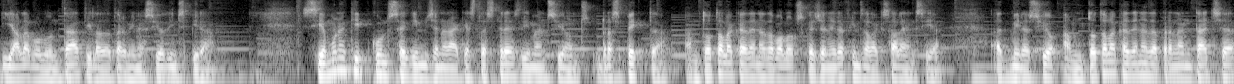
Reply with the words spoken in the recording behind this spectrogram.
hi ha la voluntat i la determinació d'inspirar. Si en un equip aconseguim generar aquestes tres dimensions, respecte amb tota la cadena de valors que genera fins a l'excel·lència, admiració amb tota la cadena d'aprenentatge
